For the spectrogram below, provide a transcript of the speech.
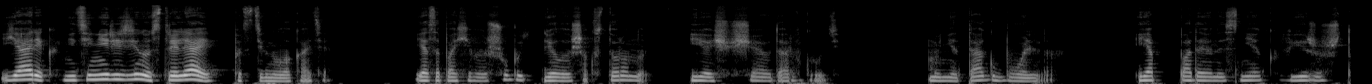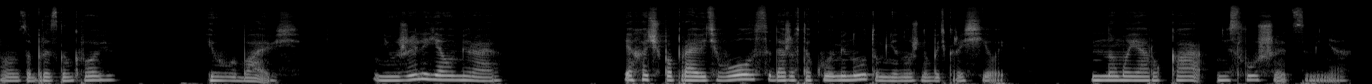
«Ярик, не тяни резину, стреляй!» – подстегнула Катя. Я запахиваю шубу, делаю шаг в сторону и ощущаю удар в грудь. Мне так больно. Я падаю на снег, вижу, что он забрызган кровью, и улыбаюсь. Неужели я умираю? Я хочу поправить волосы, даже в такую минуту мне нужно быть красивой. Но моя рука не слушается меня.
